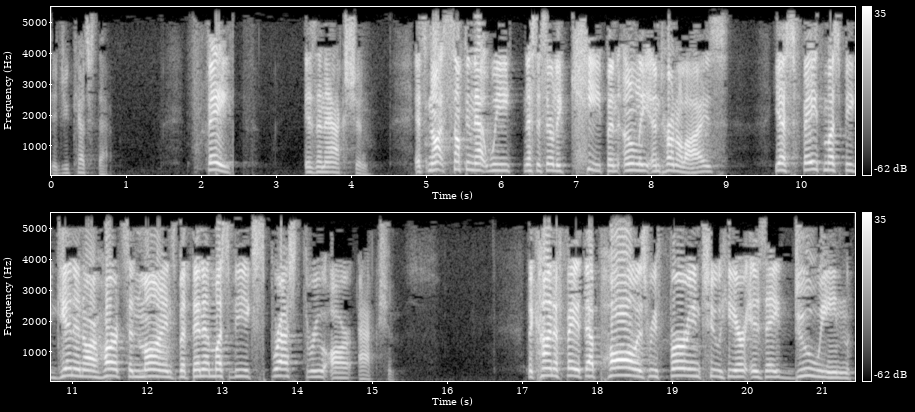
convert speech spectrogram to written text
Did you catch that? Faith is an action. It's not something that we necessarily keep and only internalize. Yes, faith must begin in our hearts and minds, but then it must be expressed through our actions. The kind of faith that Paul is referring to here is a doing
